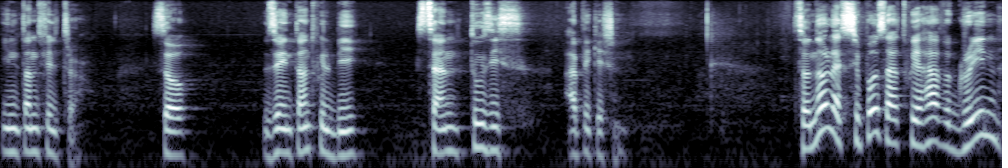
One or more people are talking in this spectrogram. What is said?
intent filter. So the intent will be sent to this application. So now let's suppose that we have a green,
